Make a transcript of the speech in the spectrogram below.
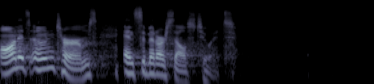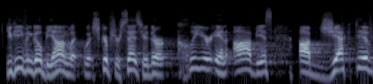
on its own terms and submit ourselves to it. You can even go beyond what, what Scripture says here. There are clear and obvious objective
